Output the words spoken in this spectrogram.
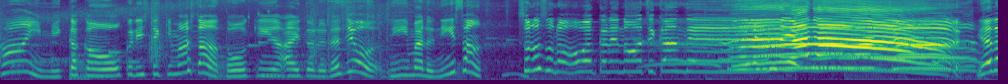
はい、3日間お送りしてきました東京アイドルラジオ2023そろそろお別れのお時間です。やだ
